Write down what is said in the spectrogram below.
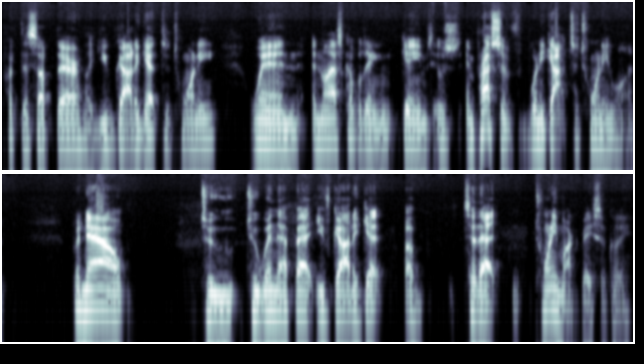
put this up there. Like you've got to get to 20 when in the last couple of games it was impressive when he got to 21. But now to to win that bet, you've got to get up to that 20 mark basically.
